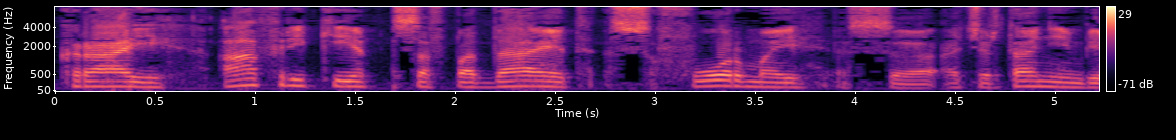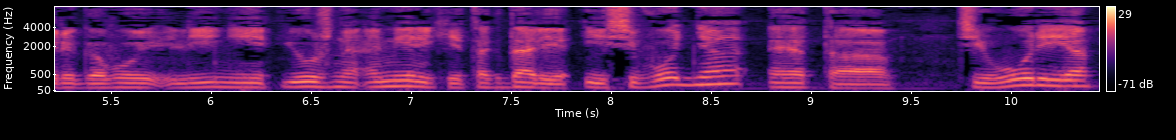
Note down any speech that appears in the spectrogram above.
край Африки совпадает с формой, с очертанием береговой линии Южной Америки и так далее. И сегодня эта теория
